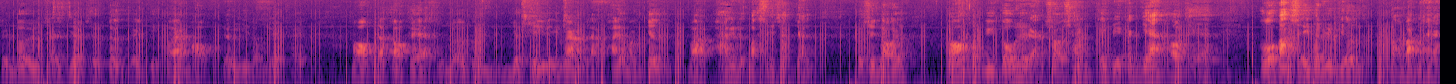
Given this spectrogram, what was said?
chúng thực sự từng cái chìa khóa một để gì đồng nghiệp thấy một là cò kè, chúng tôi cũng nhất trí với văn là phải có bằng chứng và phải được bác sĩ xác nhận. Tôi xin lỗi, có một nghiên cứu để làm so sánh cái việc đánh giá cò kè của bác sĩ và điều dưỡng và bà mẹ.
